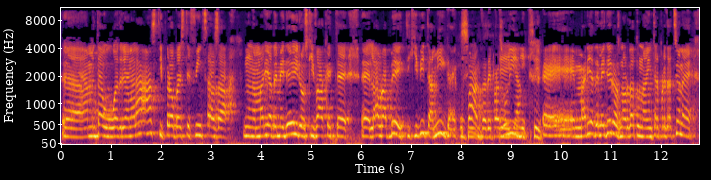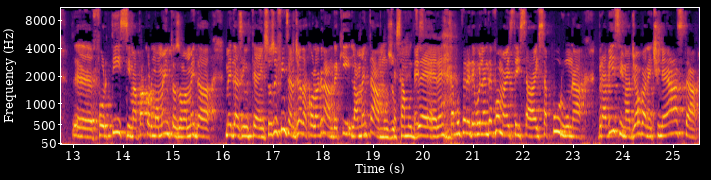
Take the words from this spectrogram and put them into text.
eh, ammentau Adriana Lasti, però beste finza sa mm, Maria de Medeiros, chi va che te eh, Laura Betti, chi vita amica e compagna. Sì Santa De Pasolini. Sì. eh, Maria De Medeiros hanno dato una interpretazione eh, fortissima Paco momento insomma me da, me da intenso se finza già da cola grande chi lamentamus e Samuzere. Samuzere de Willem Dafoe ma este Isa, Isa pur una bravissima giovane cineasta.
